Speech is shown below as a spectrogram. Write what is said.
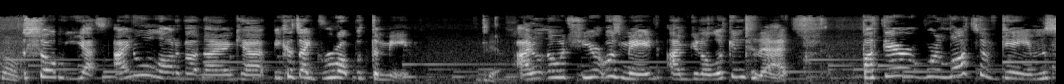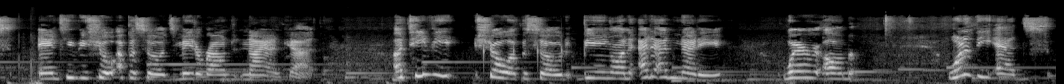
So, So, yes, I know a lot about Nyan Cat because I grew up with the meme. yes. I don't know which year it was made. I'm gonna look into that. But there were lots of games and TV show episodes made around Nyan Cat. A TV show episode being on Ed, Edd, and Eddy, where um, one of the Eds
